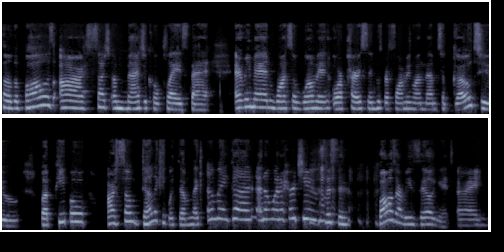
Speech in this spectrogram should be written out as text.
So the balls are such a magical place that every man wants a woman or a person who's performing on them to go to, but people are so delicate with them, like, oh my God, I don't want to hurt you. Listen, balls are resilient, all right? Mm-hmm.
